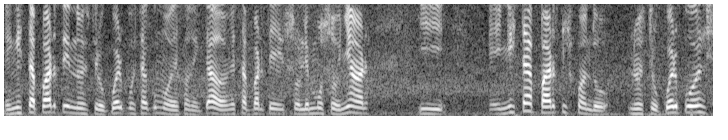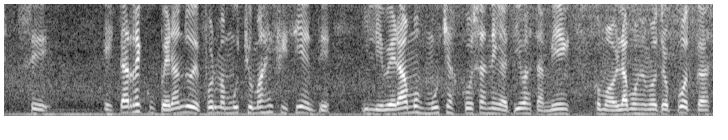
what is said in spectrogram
En esta parte nuestro cuerpo está como desconectado, en esta parte solemos soñar y en esta parte es cuando nuestro cuerpo se está recuperando de forma mucho más eficiente y liberamos muchas cosas negativas también, como hablamos en otro podcast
